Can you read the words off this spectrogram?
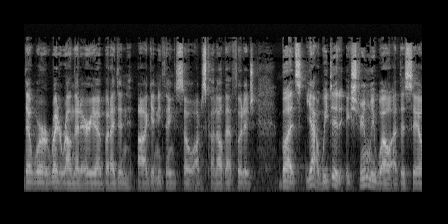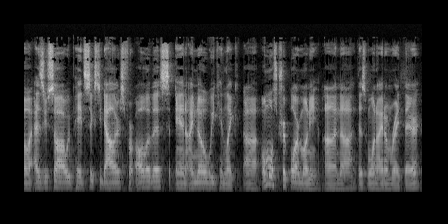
that were right around that area, but I didn't uh, get anything, so I'll just cut out that footage. But yeah, we did extremely well at this sale. As you saw, we paid $60 for all of this, and I know we can like uh, almost triple our money on uh, this one item right there.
